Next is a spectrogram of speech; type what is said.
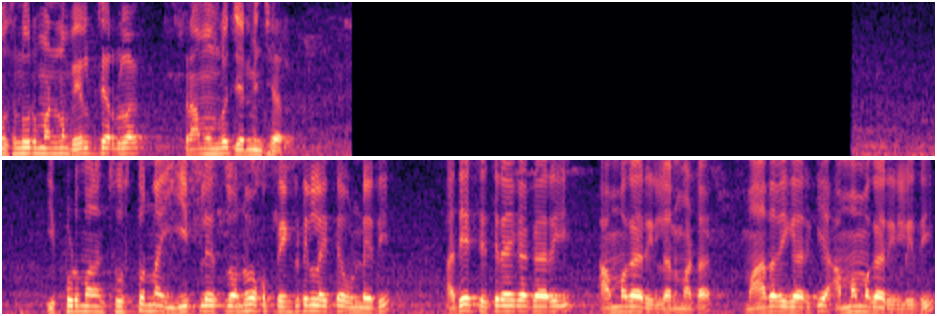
ముసునూరు మండలం వేల్పుచెర్ల గ్రామంలో జన్మించారు. ఇప్పుడు మనం చూస్తున్న ఈ ప్లేస్లోనూ ఒక పెంకుటిల్లు అయితే ఉండేది. అదే శశిరేఖ గారి అమ్మగారి ఇల్లు అనమాట మాధవి గారికి అమ్మమ్మ గారి ఇల్లు ఇది.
